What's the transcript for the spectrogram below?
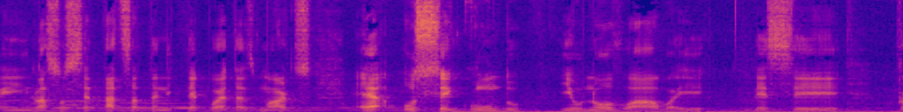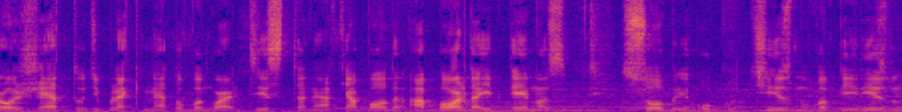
em La Société Satanique des Poetas Mortos, é o segundo e o novo álbum aí desse projeto de black metal vanguardista, né, que aborda, aborda aí temas sobre ocultismo, vampirismo,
